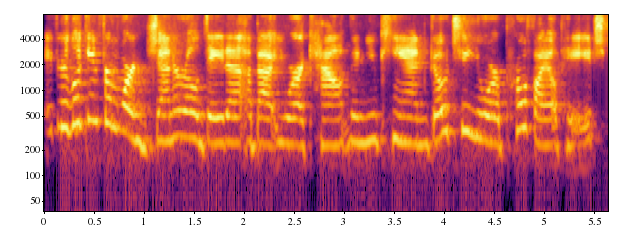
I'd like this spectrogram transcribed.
If you're looking for more general data about your account, then you can go to your profile page,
